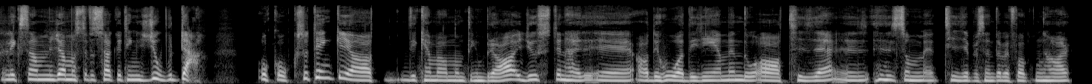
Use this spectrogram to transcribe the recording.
Liksom, jag måste få saker och ting gjorda. Och också tänker jag att det kan vara någonting bra. Just den här eh, ADHD-genen då A10 eh, som 10% av befolkningen har.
